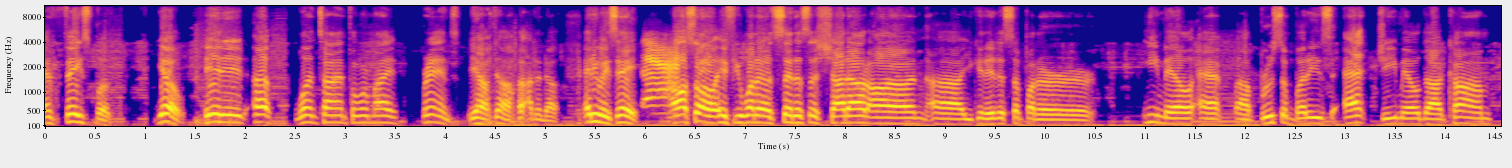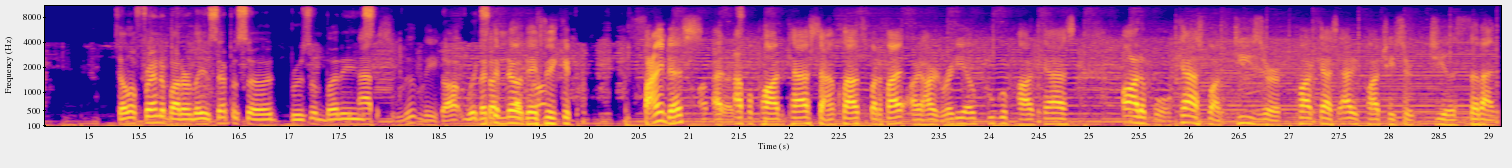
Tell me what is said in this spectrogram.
and Facebook. Yo, hit it up one time for my friends. Yo, no, I don't know. Anyways, hey, also if you want to send us a shout out on, uh, you can hit us up on our email at uh, brewsomebuddies at gmail.com. Tell a friend about our latest episode, Brewsome Buddies. Absolutely. Let them know that they could find us at Apple Podcasts, SoundCloud, Spotify, iHeartRadio, Google Podcasts, Audible, Castbox, Deezer, Podcast Addict, Podchaser, GS7,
